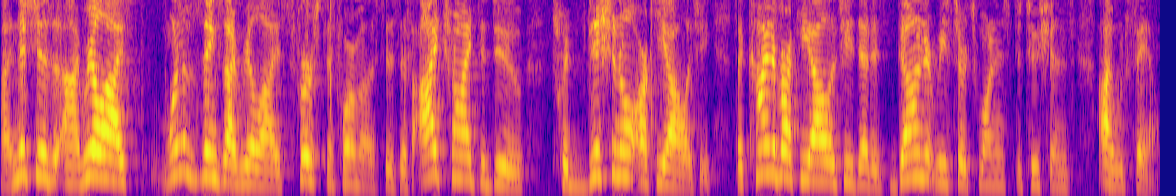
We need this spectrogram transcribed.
Uh, niches, I realized, one of the things I realized first and foremost is if I tried to do traditional archaeology, the kind of archaeology that is done at Research One institutions, I would fail.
